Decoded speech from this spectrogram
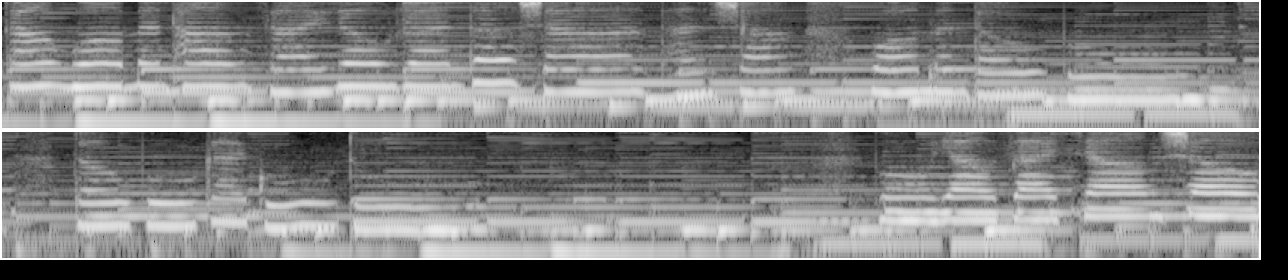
当我们躺在柔软的沙滩上，我们都不都不该孤独。不要再享受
